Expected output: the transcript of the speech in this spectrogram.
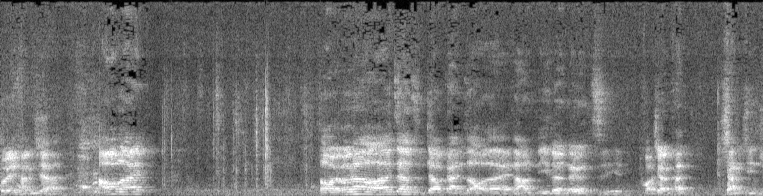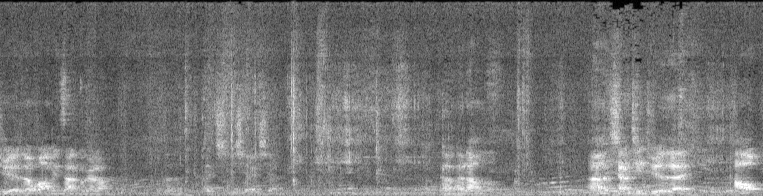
我会躺下来。好，来。哦，有没有看到它这样子比较干燥，对然后你的那个纸好像看像进去了，这个画面上有没有看到？嗯，来举起来一下。有没有看到？啊，镶进去了，对好。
